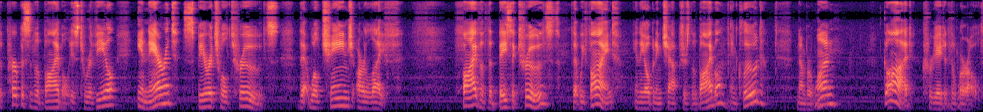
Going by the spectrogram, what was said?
the purpose of the Bible is to reveal inerrant spiritual truths that will change our life. Five of the basic truths that we find in the opening chapters of the Bible include number one, God created the world.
